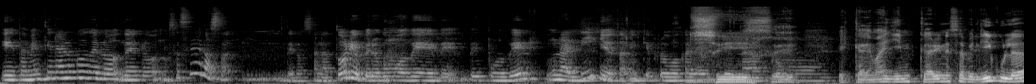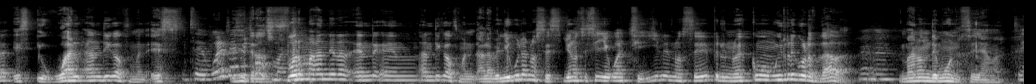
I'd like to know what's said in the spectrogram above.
eh, también tiene algo de lo, de lo no sé si de lo, sa- de lo sanatorio, pero como de, de, de poder, un alivio también que provoca la Sí, escena. Sí. como- Es que además Jim Carrey en esa película es igual Andy Kaufman. Es, Se vuelve transforma Andy, en, en Andy Kaufman. A la película no sé, yo no sé si llegó a Chile, no sé, pero no es como muy recordada. Mm, mm, Man on the Moon se llama. sí.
